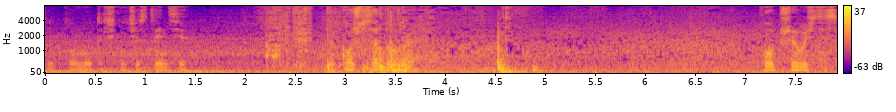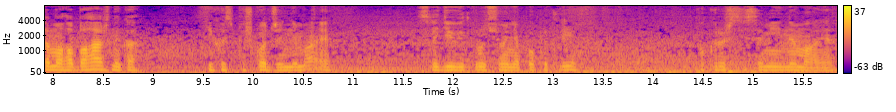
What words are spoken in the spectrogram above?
Тут по внутрішній частинці також все добре. По обшивочці самого багажника якихось пошкоджень немає. Слідів відкручування по петлі по кришці самій немає.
